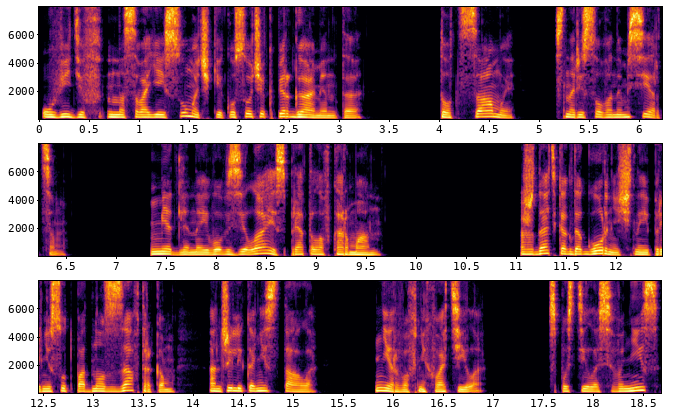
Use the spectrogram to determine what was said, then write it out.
увидев на своей сумочке кусочек пергамента, тот самый, с нарисованным сердцем. Медленно его взяла и спрятала в карман. Ждать, когда горничные принесут поднос с завтраком, Анжелика не стала. Нервов не хватило. Спустилась вниз,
